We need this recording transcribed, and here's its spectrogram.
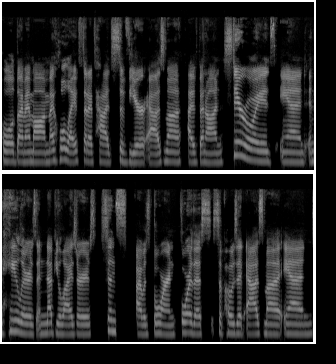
told by my mom my whole life that I've had severe asthma. I've been on steroids and inhalers and nebulizers since I was born for this supposed asthma. And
